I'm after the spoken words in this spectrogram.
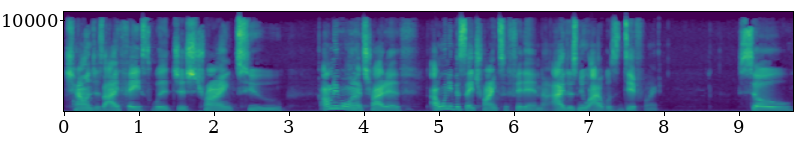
challenges I face with just trying to I don't even want to try to I wouldn't even say trying to fit in. I just knew I was different. So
